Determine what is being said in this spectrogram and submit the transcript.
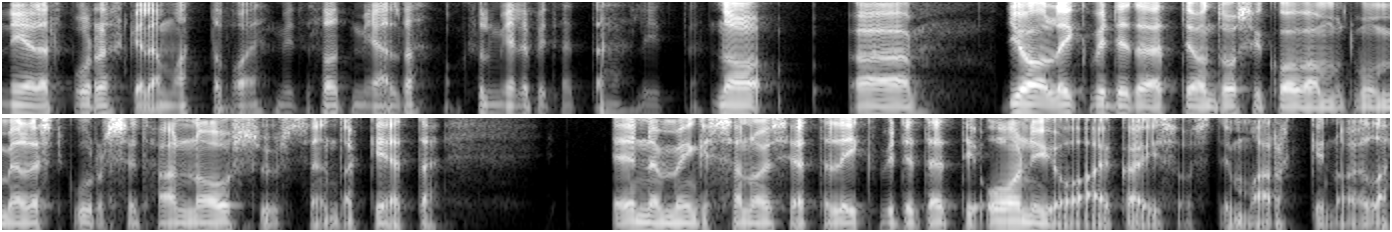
nielet pureskelematta vai mitä sä oot mieltä? Onko sulla mielipiteet tähän liittyen? No, äh, Joo, likviditeetti on tosi kova, mutta mun mielestä kurssithan on noussut sen takia, että ennemminkin sanoisin, että likviditeetti on jo aika isosti markkinoilla.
